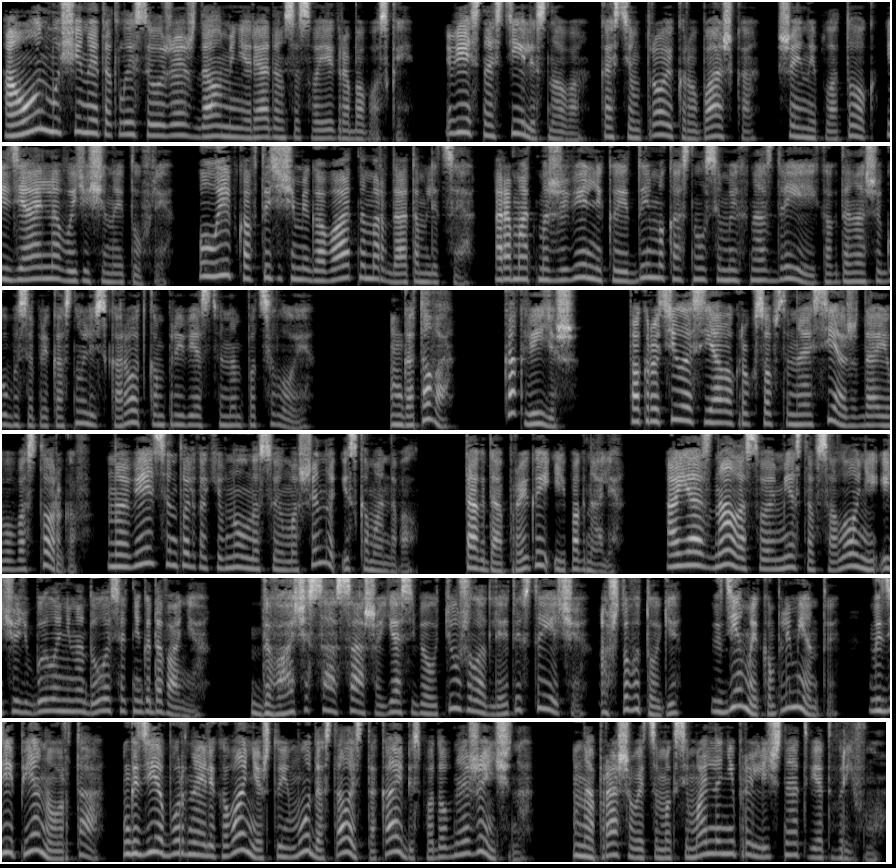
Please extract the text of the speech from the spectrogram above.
А он, мужчина этот лысый, уже ждал меня рядом со своей гробовозкой. Весь на стиле снова. Костюм-тройка, рубашка, шейный платок, идеально вычищенные туфли. Улыбка в тысячемегаваттном мордатом лице. Аромат можжевельника и дыма коснулся моих ноздрей, когда наши губы соприкоснулись в коротком приветственном поцелуе. «Готово?» «Как видишь». Покрутилась я вокруг собственной оси, ожидая его восторгов, но Вейцин только кивнул на свою машину и скомандовал. «Тогда прыгай и погнали». А я знала свое место в салоне и чуть было не надулась от негодования. «Два часа, Саша, я себя утюжила для этой встречи. А что в итоге? Где мои комплименты? Где пена у рта? Где бурное ликование, что ему досталась такая бесподобная женщина?» Напрашивается максимально неприличный ответ в рифму.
